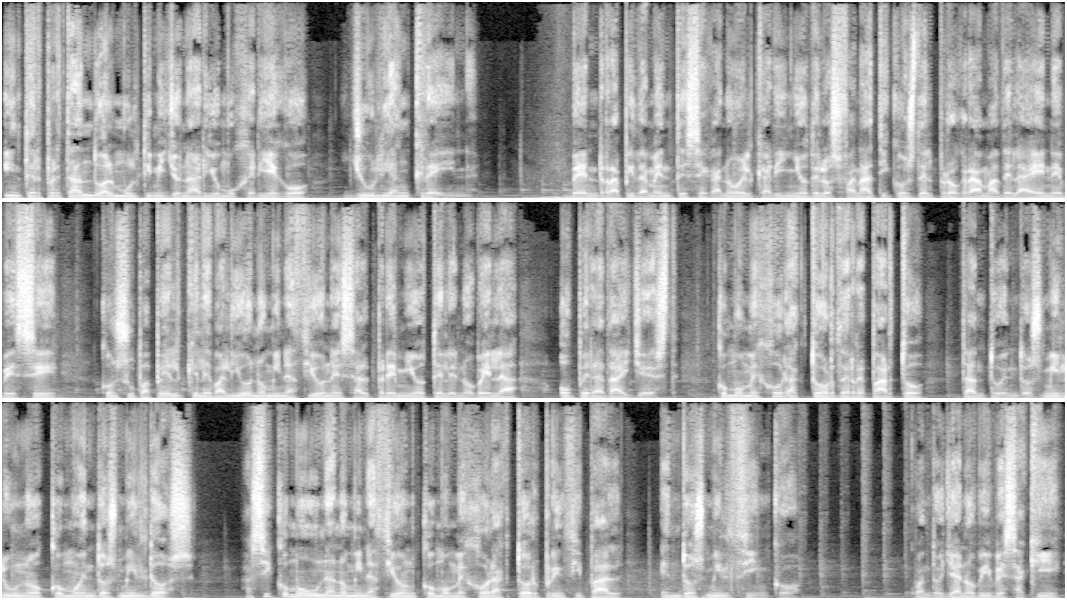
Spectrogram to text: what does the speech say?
interpretando al multimillonario mujeriego Julian Crane. Ben rápidamente se ganó el cariño de los fanáticos del programa de la NBC con su papel que le valió nominaciones al premio telenovela Opera Digest como mejor actor de reparto tanto en 2001 como en 2002, así como una nominación como mejor actor principal en 2005. Cuando ya no vives aquí,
